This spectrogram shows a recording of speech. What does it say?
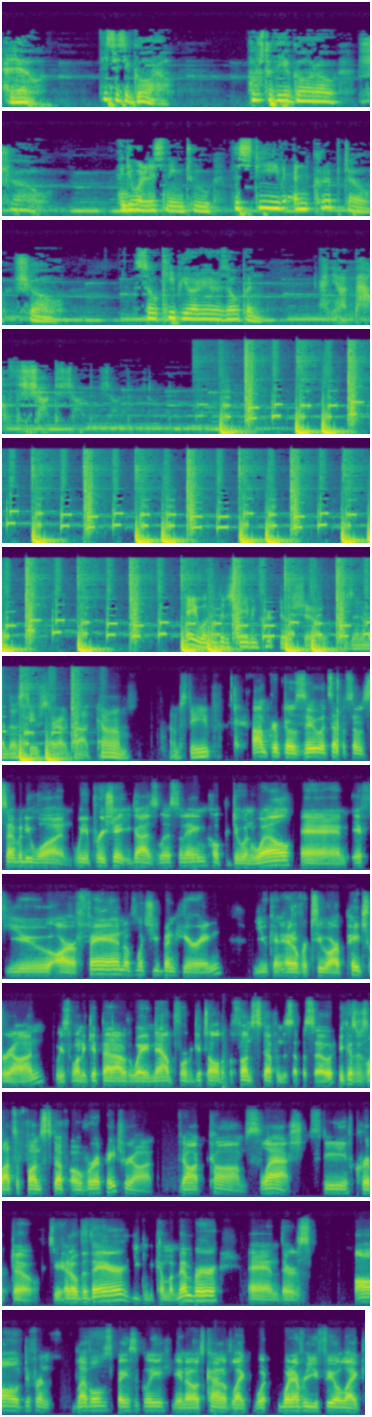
Hello, this is Igoro, host of the Igoro Show. And you are listening to the Steve and Crypto Show. So keep your ears open and your mouth to the Steve and Crypto Show, presented by thestevestrout.com. I'm Steve. I'm Crypto Zoo. It's episode 71. We appreciate you guys listening. Hope you're doing well. And if you are a fan of what you've been hearing, you can head over to our Patreon. We just want to get that out of the way now before we get to all the fun stuff in this episode because there's lots of fun stuff over at patreon.com slash Steve Crypto. So you head over there, you can become a member, and there's all different levels basically you know it's kind of like what whatever you feel like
